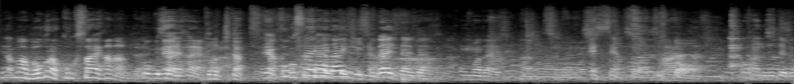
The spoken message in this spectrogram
いやまあ僕ら国際派なんで。国際派やどっちかっいや国際派大事ですよ。大事大事大事。ほんま大事。あのエッセンスはずっはと感じてる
